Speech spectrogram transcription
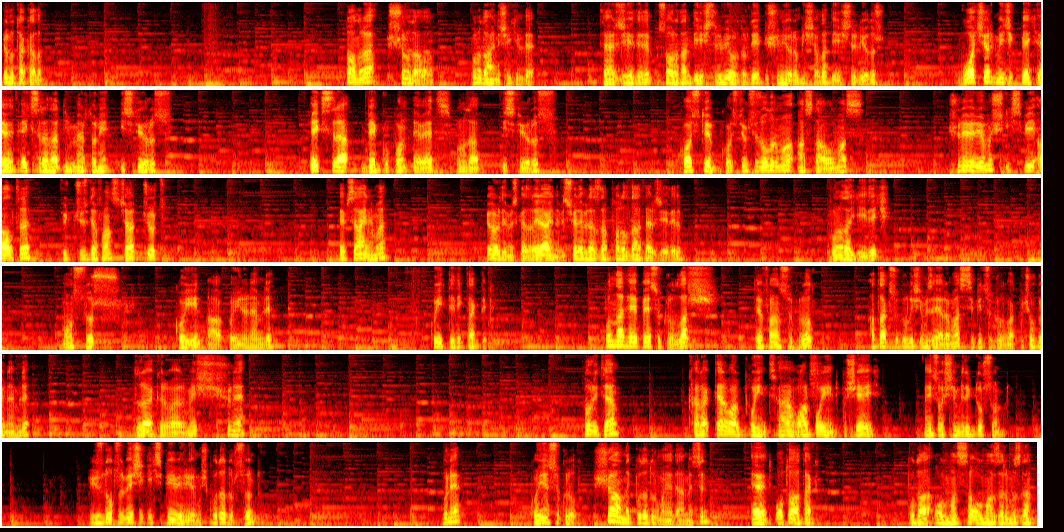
Şunu takalım. Sonra şunu da alalım. Bunu da aynı şekilde tercih edelim. Sonradan değiştiriliyordur diye düşünüyorum. İnşallah değiştiriliyordur. Watcher Magic Pack. Evet ekstradan Invertoni istiyoruz. Ekstra back kupon. Evet bunu da istiyoruz. Kostüm. Kostümsüz olur mu? Asla olmaz. Şu ne veriyormuş? XP 6 300 defans chart curt. Hepsi aynı mı? Gördüğümüz kadarıyla aynı. Biz şöyle biraz daha parıl daha tercih edelim. Bunu da giydik. Monster. Coin. Aa coin önemli. Quit dedik taktık. Bunlar HP scroll'lar. Defans scroll. Atak scroll işimize yaramaz. Speed scroll bak bu çok önemli. Draker vermiş. Şu ne? Store item. Karakter var point. Ha var point. Bu şey. Neyse o şimdilik dursun. %35'lik XP veriyormuş. Bu da dursun. Bu ne? Coin Scroll. Şu anlık bu da durmaya devam etsin. Evet, oto atak. Bu da olmazsa olmazlarımızdan.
